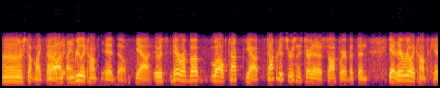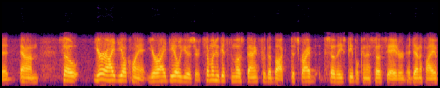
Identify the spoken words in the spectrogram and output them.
Uh, or something like that. Really complicated though. Yeah, it was. They were above. Well, top. Yeah, top producer originally started out as software, but then, yeah, sure. they're really complicated. Um, so your ideal client, your ideal user, someone who gets the most bang for the buck. Describe so these people can associate or identify if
